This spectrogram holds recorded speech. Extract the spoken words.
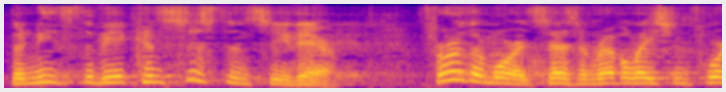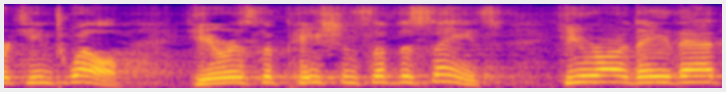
There needs to be a consistency there. Furthermore, it says in Revelation 14:12, "Here is the patience of the saints. Here are they that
